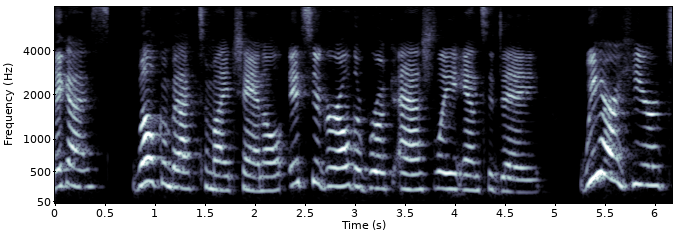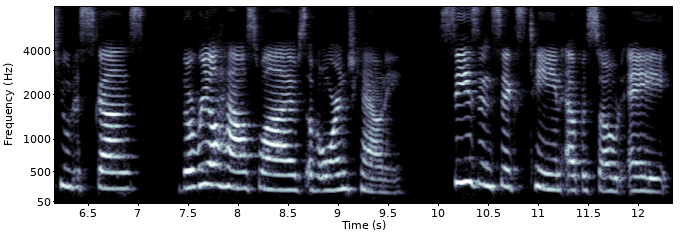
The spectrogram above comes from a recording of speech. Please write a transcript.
Hey guys, welcome back to my channel. It's your girl, the Brooke Ashley, and today we are here to discuss The Real Housewives of Orange County, Season 16, Episode 8.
